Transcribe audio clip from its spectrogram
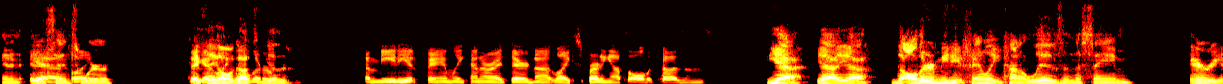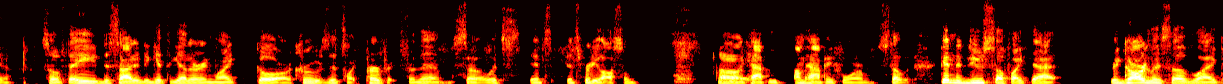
in, in Yeah, a sense like where They got they like all got their together. immediate family kind of right there, not like spreading out to all the cousins. Yeah, yeah, yeah. The, all their immediate family kind of lives in the same area. So if they decided to get together and like go on a cruise, it's like perfect for them. So it's it's it's pretty awesome. I'm Oh, like yeah. happy. I'm happy for them. Stuff getting to do stuff like that, regardless of like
